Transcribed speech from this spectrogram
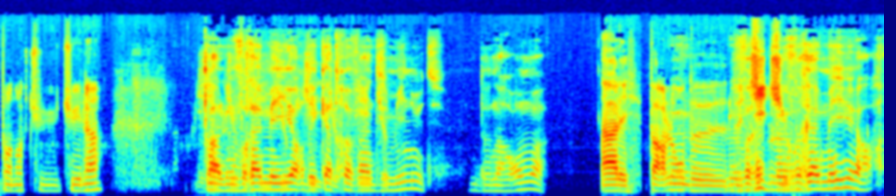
pendant que tu, tu es là? Ah, le vrai meilleur des Di- 90 Di- minutes, Donnarumma. Allez, parlons Le, de, le de vrai, Gigio. le vrai meilleur.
